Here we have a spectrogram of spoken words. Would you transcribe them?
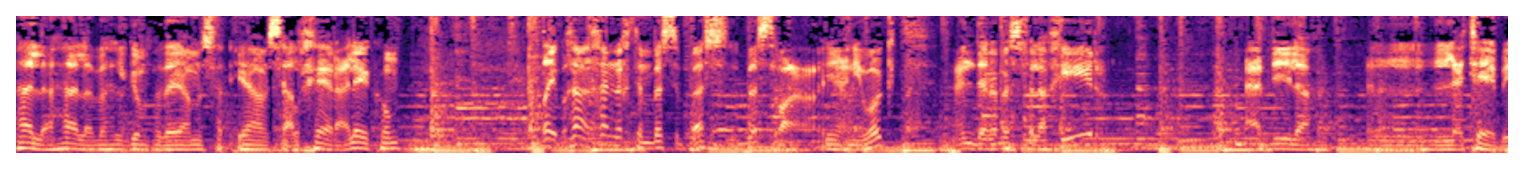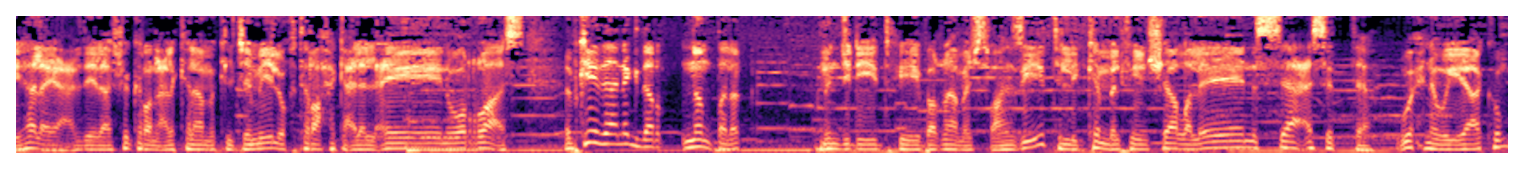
هلا هلا بهالقنفذة. يا مساء يا مساء الخير عليكم. طيب خلينا نختم بس بس باسرع يعني وقت. عندنا بس في الأخير عبد العتيبي. هلا يا عبد شكرا على كلامك الجميل واقتراحك على العين والرأس. بكذا نقدر ننطلق من جديد في برنامج ترانزيت اللي نكمل فيه إن شاء الله لين الساعة ستة. وإحنا وياكم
